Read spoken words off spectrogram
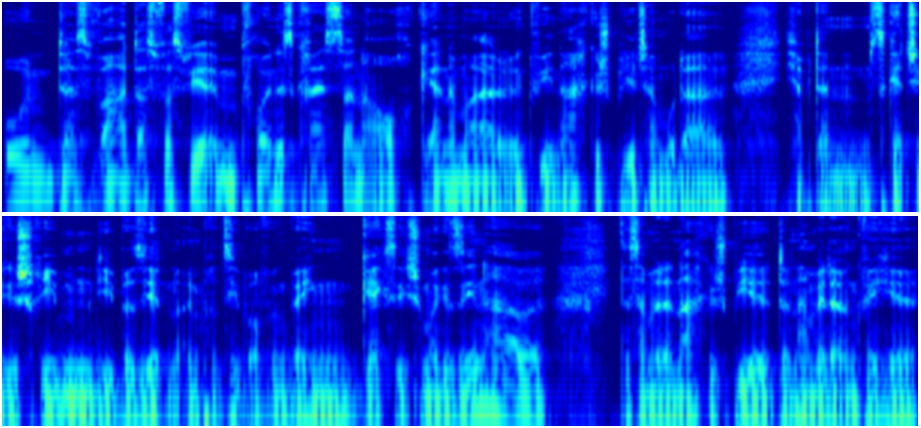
Und das war das, was wir im Freundeskreis dann auch gerne mal irgendwie nachgespielt haben. Oder ich habe dann Sketche geschrieben, die basierten im Prinzip auf irgendwelchen Gags, die ich schon mal gesehen habe. Das haben wir dann nachgespielt. Dann haben wir da irgendwelche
